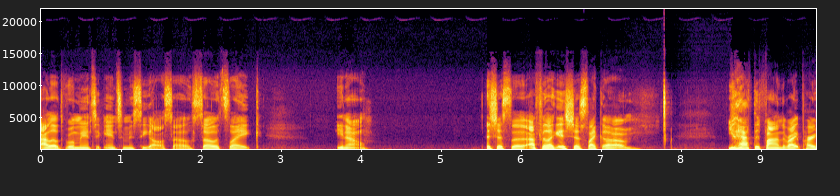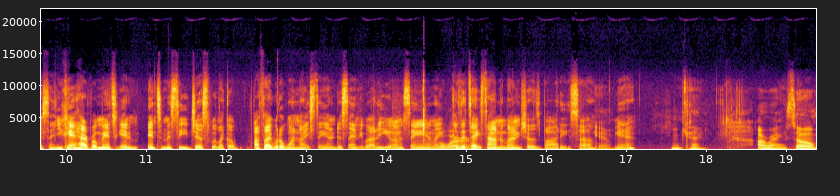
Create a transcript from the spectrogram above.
I love romantic intimacy also. So it's like, you know, it's just a. I feel like it's just like a. You have to find the right person. You can't have romantic in- intimacy just with like a. I feel like with a one night stand or just anybody. You know what I'm saying? Like because it takes time to learn each other's bodies. So Yeah. yeah. Okay. All right. So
